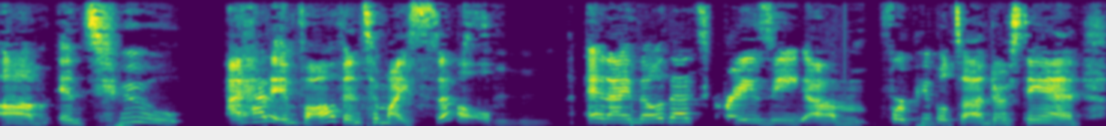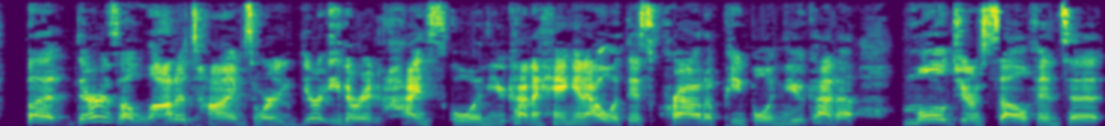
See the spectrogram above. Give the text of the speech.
um into I had to evolve into myself. Mm-hmm. And I know that's crazy um, for people to understand, but there is a lot of times where you're either in high school and you're kind of hanging out with this crowd of people and you kind of mold yourself into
